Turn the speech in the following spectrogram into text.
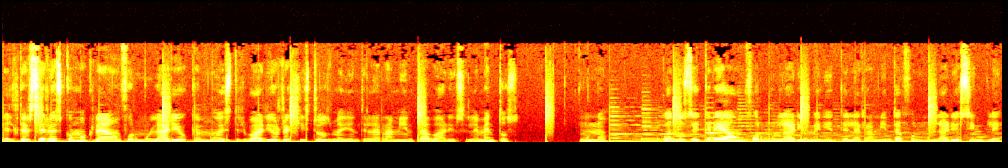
El tercero es cómo crear un formulario que muestre varios registros mediante la herramienta varios elementos. 1. Cuando se crea un formulario mediante la herramienta formulario simple,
